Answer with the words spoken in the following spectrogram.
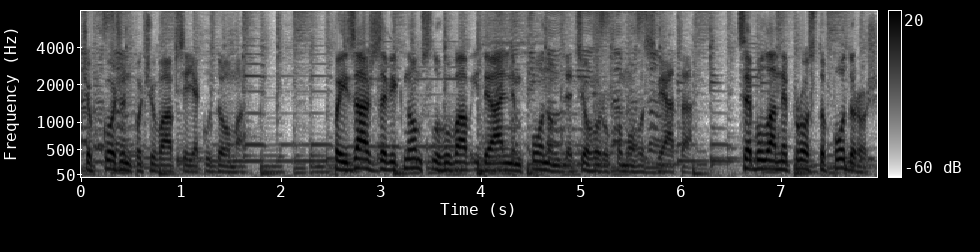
щоб кожен почувався як удома. Пейзаж за вікном слугував ідеальним фоном для цього рухомого свята. Це була не просто подорож,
